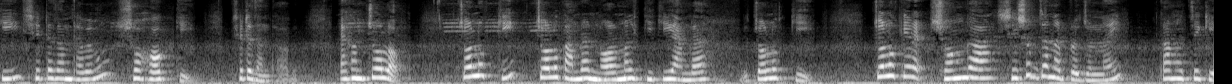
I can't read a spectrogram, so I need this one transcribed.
কি সেটা জানতে হবে এবং সহগ কি সেটা জানতে হবে। এখন চলক। চলক কি? চলক আমরা নর্মাল কি কি আমরা চলক কি? চলকের সংজ্ঞা সেসব জানার প্রয়োজন নাই। কারণ হচ্ছে কি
